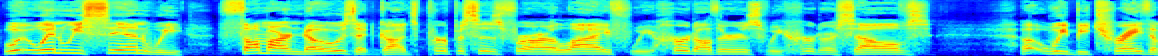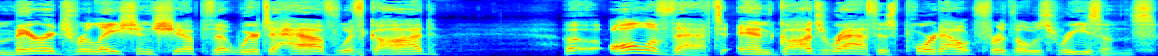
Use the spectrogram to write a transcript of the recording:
When we sin, we thumb our nose at God's purposes for our life. We hurt others, we hurt ourselves. Uh, we betray the marriage relationship that we're to have with God. Uh, all of that, and God's wrath is poured out for those reasons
